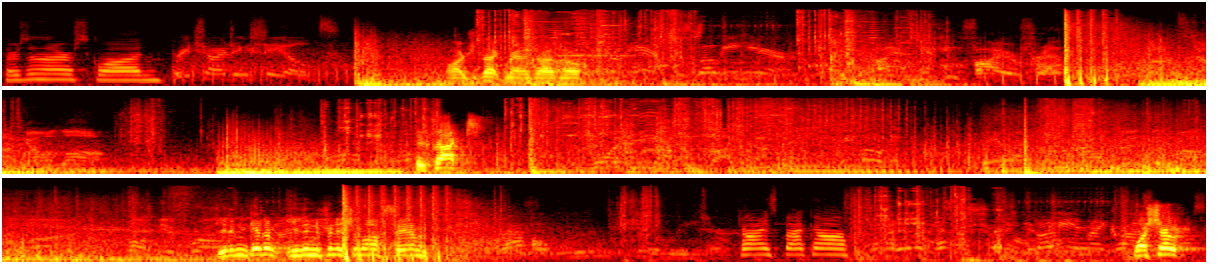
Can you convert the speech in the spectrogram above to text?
There's another squad. Recharging shields. Roger that, Commander Cosmo. Here, bogey here. I am taking fire, friends. Your cracked. You didn't get him. You didn't finish him off, Sam. Guys, back off. Bogey in my crosshair. Watch out.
